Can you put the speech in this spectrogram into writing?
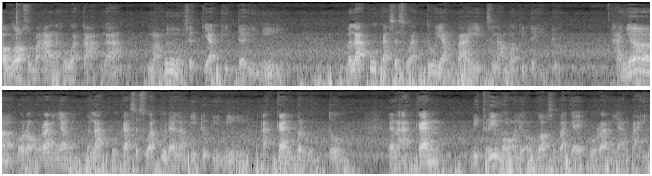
Allah Subhanahu Wa Taala mahu setiap kita ini melakukan sesuatu yang baik selama kita hidup. Hanya orang-orang yang melakukan sesuatu dalam hidup ini akan beruntung dan akan diterima oleh Allah sebagai orang yang baik.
